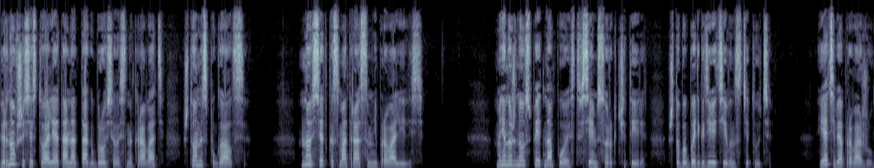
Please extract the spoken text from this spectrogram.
Вернувшись из туалета, она так бросилась на кровать, что он испугался. Но сетка с матрасом не провалились. «Мне нужно успеть на поезд в 7.44, чтобы быть к девяти в институте. Я тебя провожу».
